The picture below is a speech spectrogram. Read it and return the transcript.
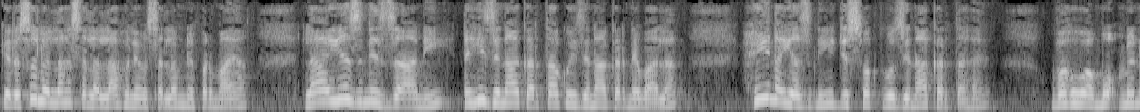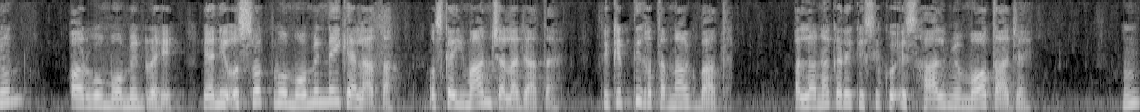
کہ رسول اللہ صلی اللہ علیہ وسلم نے فرمایا، لا یزنی زانی نہیں زنا کرتا کوئی زنا کرنے والا ہی نہ یزنی، جس وقت وہ زنا کرتا ہے وہ ہوا مومن اور وہ مومن رہے۔ یعنی اس وقت وہ مومن نہیں کہلاتا۔ اس کا ایمان چلا جاتا ہے۔ یہ کتنی خطرناک بات ہے۔ اللہ نہ کرے کسی کو اس حال میں موت آ جائے۔ ہوں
